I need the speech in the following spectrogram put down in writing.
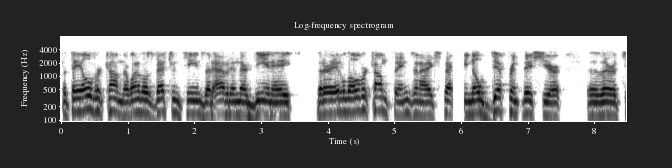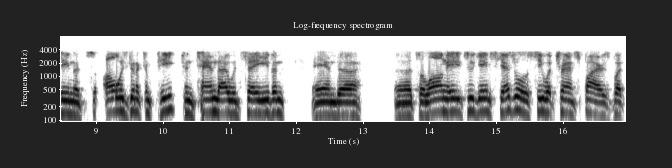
but they overcome. They're one of those veteran teams that have it in their DNA that are able to overcome things, and I expect to be no different this year. Uh, they're a team that's always going to compete, contend, I would say, even, and uh, uh, it's a long 82 game schedule. We'll see what transpires, but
